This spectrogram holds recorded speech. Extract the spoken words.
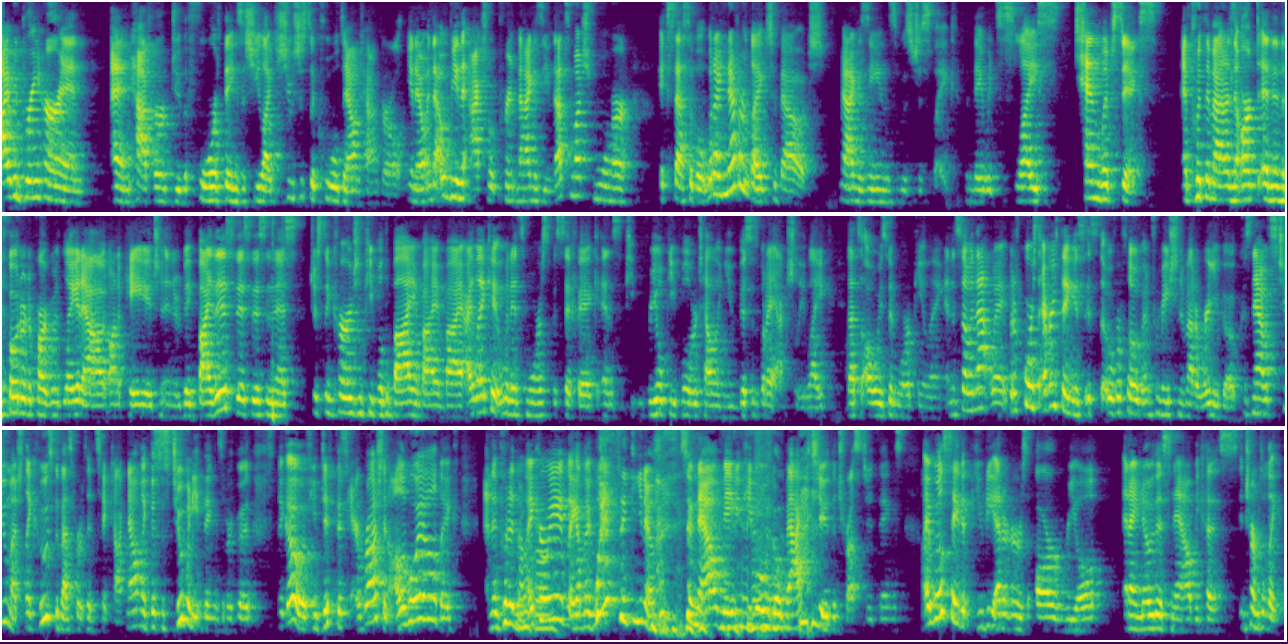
I would bring her in and have her do the four things that she liked. She was just a cool downtown girl, you know, and that would be in the actual print magazine. That's much more accessible. What I never liked about magazines was just like when they would slice 10 lipsticks and put them out in the art and then the photo department would lay it out on a page and it would be like, buy this, this, this, and this. Just encouraging people to buy and buy and buy. I like it when it's more specific and real people are telling you this is what I actually like. That's always been more appealing. And so in that way, but of course everything is it's the overflow of information no matter where you go. Because now it's too much. Like who's the best person at TikTok? Now I'm like, this is too many things that are good. Like, oh, if you dip this hairbrush in olive oil, like and then put it in the Oh, God. microwave. Like I'm like, what? Like, you know. so now maybe people will go back to the trusted things. I will say that beauty editors are real. And I know this now because in terms of like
